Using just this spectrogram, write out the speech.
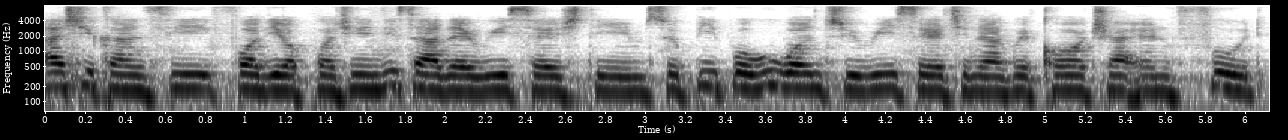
As you can see, for the opportunities are the research teams. So people who want to research in agriculture and food,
